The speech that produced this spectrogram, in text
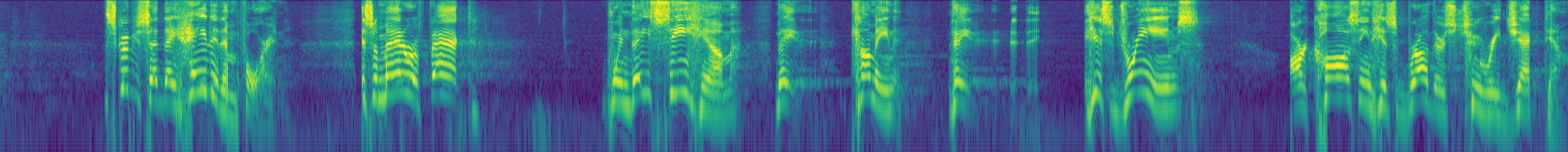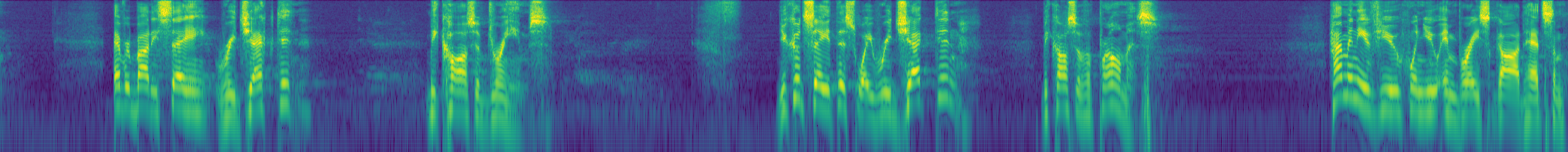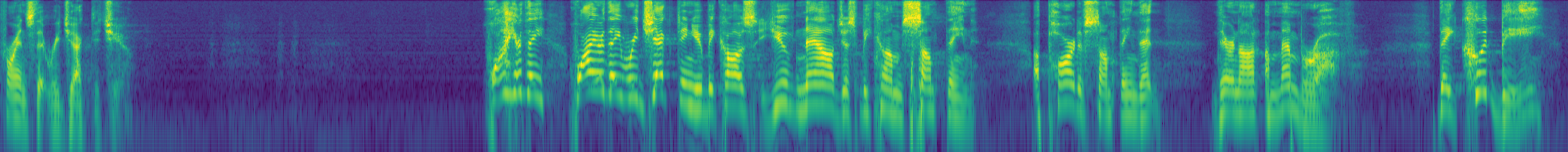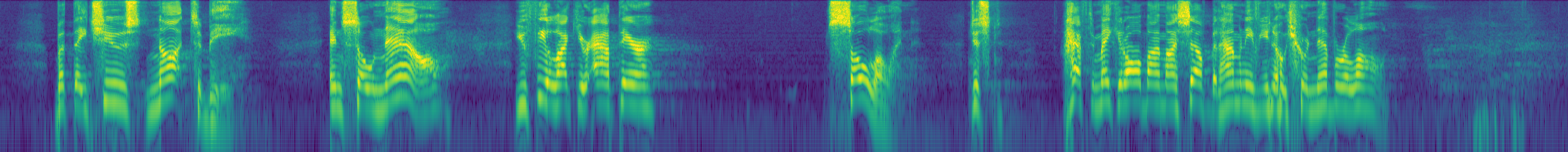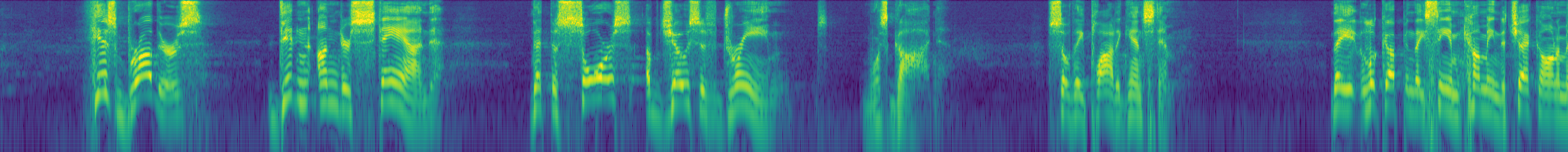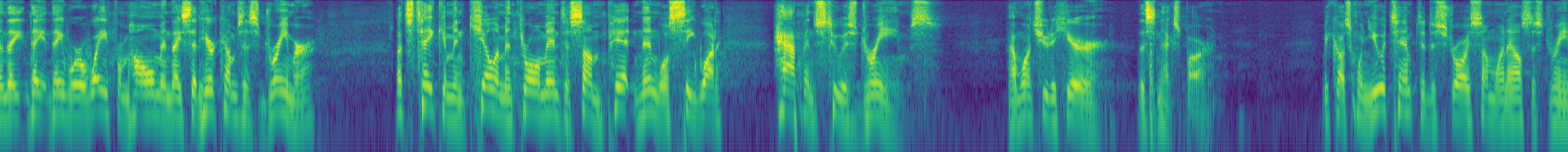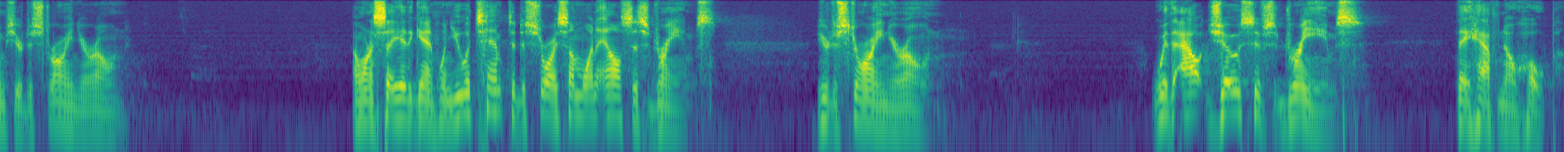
The scripture said they hated him for it. As a matter of fact, when they see him they coming, they, his dreams are causing his brothers to reject him. Everybody say, rejected because of dreams. You could say it this way rejected because of a promise. How many of you, when you embraced God, had some friends that rejected you? Why are they, why are they rejecting you? Because you've now just become something, a part of something that they're not a member of. They could be, but they choose not to be. And so now you feel like you're out there soloing. Just have to make it all by myself. But how many of you know you're never alone? His brothers didn't understand that the source of Joseph's dreams was God. So they plot against him. They look up and they see him coming to check on him, and they, they, they were away from home, and they said, Here comes this dreamer. Let's take him and kill him and throw him into some pit, and then we'll see what happens to his dreams. I want you to hear this next part. Because when you attempt to destroy someone else's dreams, you're destroying your own. I want to say it again. When you attempt to destroy someone else's dreams, you're destroying your own. Without Joseph's dreams, they have no hope.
